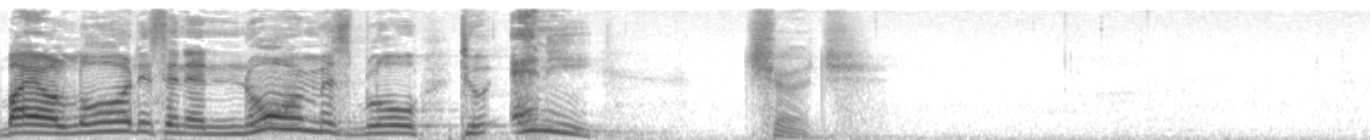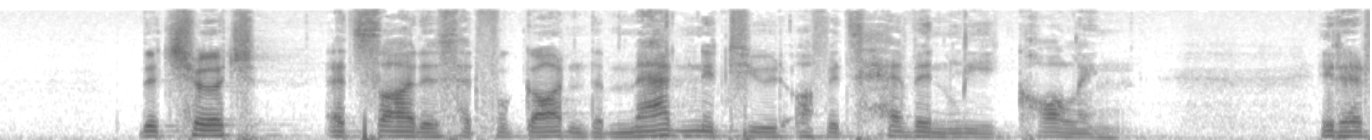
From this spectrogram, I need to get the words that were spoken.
by our Lord is an enormous blow to any church. The church at Sardis had forgotten the magnitude of its heavenly calling. It had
